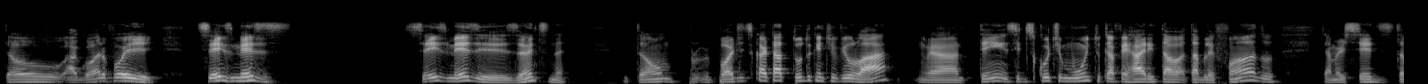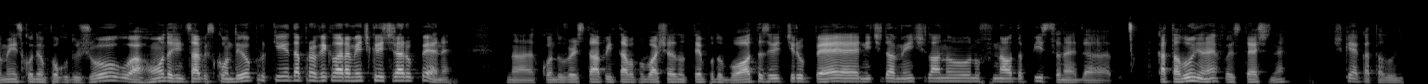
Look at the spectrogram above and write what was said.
Então, agora foi seis meses. Seis meses antes, né? Então, pode descartar tudo que a gente viu lá. É, tem, se discute muito que a Ferrari tá, tá blefando, A Mercedes também escondeu um pouco do jogo. A Honda a gente sabe que escondeu porque dá pra ver claramente que eles tiraram o pé, né? Na, quando o Verstappen estava baixando o tempo do Bottas, ele tira o pé nitidamente lá no, no final da pista, né? Da Catalunha, né? Foi os testes, né? Acho que é Catalunha.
